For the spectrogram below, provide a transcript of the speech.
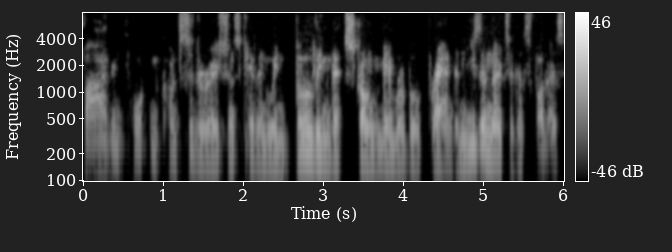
five important considerations, Kevin, when building that strong, memorable brand, and these are noted as follows:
